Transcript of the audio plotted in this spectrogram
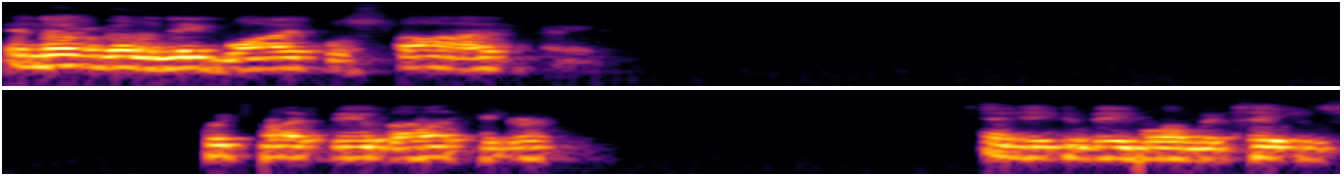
And then we're gonna need y equals five. Which might be about here. And you can be more meticulous,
